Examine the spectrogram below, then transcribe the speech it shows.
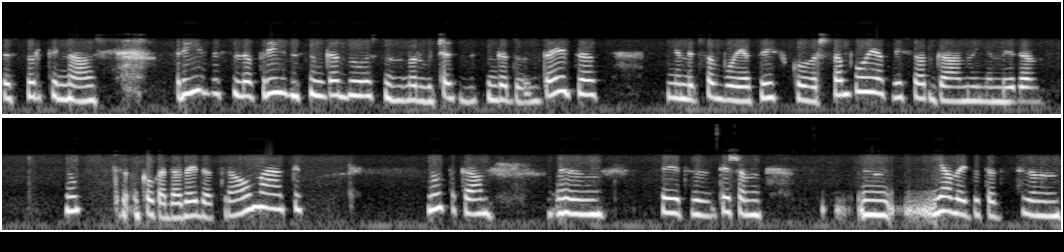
tas turpinās 30, jau 30 gados, un varbūt 40 gados beidzās. Viņam ir sabojāts viss, ko var sabojāt, visi orgāni viņam ir nu, kaut kādā veidā traumēti. Nu, kā, um, ir tiešām um, jāveido tādas um,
